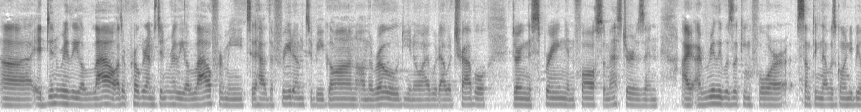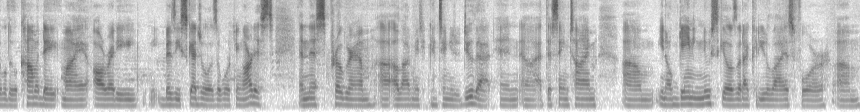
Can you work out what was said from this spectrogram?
uh, it didn't really allow other programs didn't really allow for me to have the freedom to be gone on the road. You know, I would I would travel during the spring and fall semesters, and I, I really was looking for something that was going to be able to accommodate my already busy schedule as a working artist. And this program uh, allowed me to continue to do that, and uh, at the same time, um, you know, gaining new skills that I could utilize for um,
